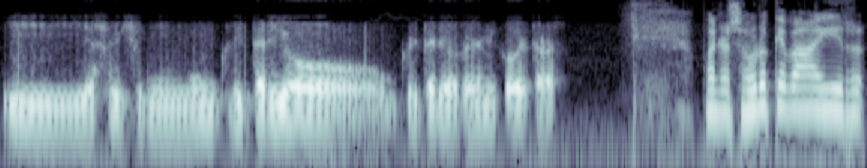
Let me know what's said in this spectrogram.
y eso y sin ningún criterio un criterio técnico detrás. Bueno, seguro que va a ir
